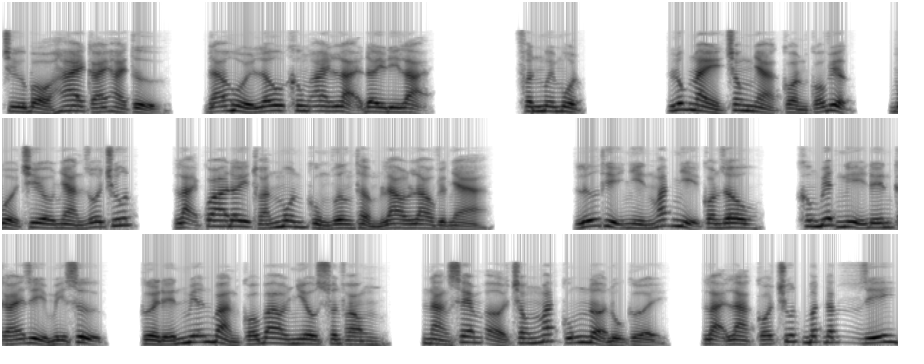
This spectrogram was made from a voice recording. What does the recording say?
trừ bỏ hai cái hài tử, đã hồi lâu không ai lại đây đi lại. Phần 11. Lúc này trong nhà còn có việc, buổi chiều nhàn rỗi chút, lại qua đây thoán môn cùng vương thẩm lao lao việc nhà. Lữ thị nhìn mắt nhị con dâu, không biết nghĩ đến cái gì mỹ sự, cười đến miễn bản có bao nhiêu xuân phong, nàng xem ở trong mắt cũng nở nụ cười, lại là có chút bất đắc dĩ.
